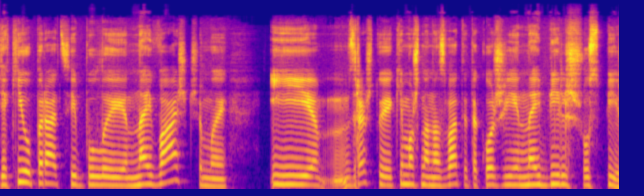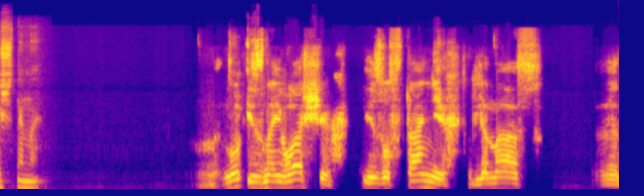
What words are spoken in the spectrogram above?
які операції були найважчими, і, зрештою, які можна назвати також і найбільш успішними? Ну, із найважчих, із останніх для нас е,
